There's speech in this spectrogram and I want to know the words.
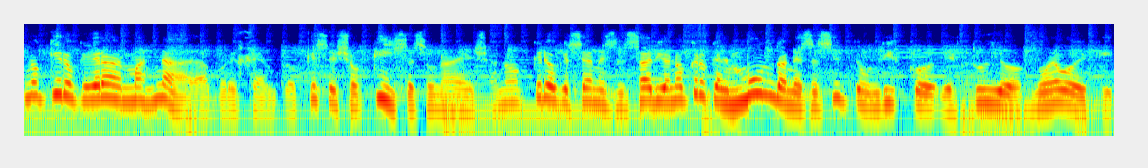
no quiero que graben más nada, por ejemplo. Qué sé yo, Kiss es una de ellas. No creo que sea necesario, no creo que el mundo necesite un disco de estudio nuevo de Kiss.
